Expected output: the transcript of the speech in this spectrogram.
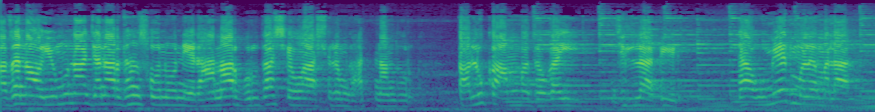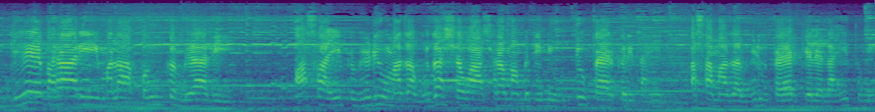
माझं नाव यमुना जनार्दन सोनवणे राहणार गुरुदास सेवा आश्रम घाट नांदूर तालुका अंबाजोगाई जिल्हा बीड. ह्या उमेदमुळे मला घे भरारी मला पंख मिळाले. असा एक व्हिडिओ माझा गुरुदास सेवा आश्रमामध्ये मी उद्योग तयार करीत आहे असा माझा व्हिडिओ तयार केलेला आहे तुम्ही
